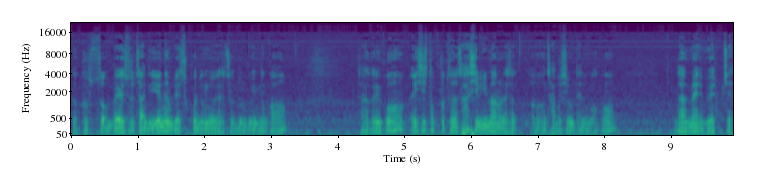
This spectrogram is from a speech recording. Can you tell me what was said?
그 급소, 매수 자리, 얘는 매수권 영역에서 지금 놀고 있는 거. 자, 그리고 NC스토프트는 42만원에서 어, 잡으시면 되는 거고, 그 다음에 웹젠.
